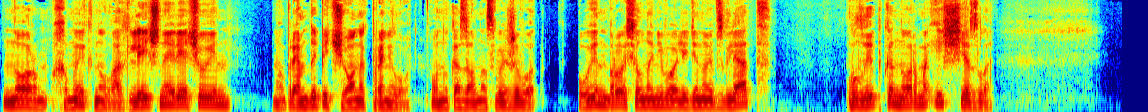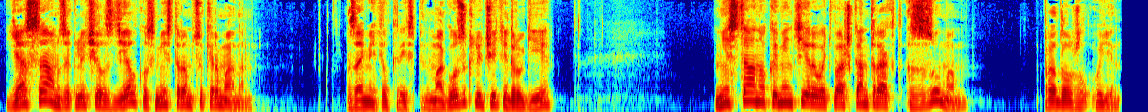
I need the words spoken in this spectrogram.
Норм хмыкнул. «Отличная речь, Уин. Ну, прям до печенок проняло», — он указал на свой живот. Уин бросил на него ледяной взгляд. Улыбка Норма исчезла. «Я сам заключил сделку с мистером Цукерманом», — заметил Криспин. «Могу заключить и другие». «Не стану комментировать ваш контракт с Зумом», — продолжил Уин.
